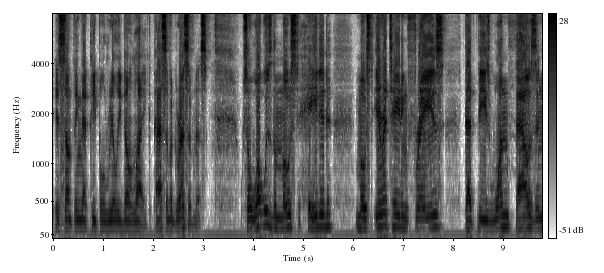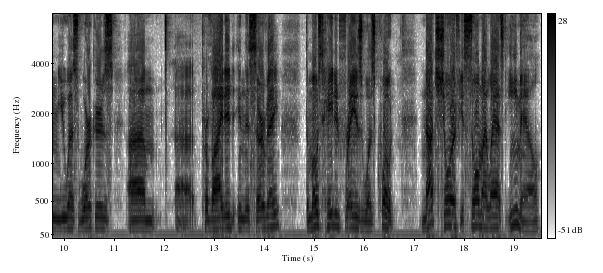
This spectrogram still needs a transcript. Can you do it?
is something that people really don't like. Passive aggressiveness. So, what was the most hated, most irritating phrase that these 1,000 U.S. workers um, uh, provided in this survey, the most hated phrase was, quote, not sure if you saw my last email,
